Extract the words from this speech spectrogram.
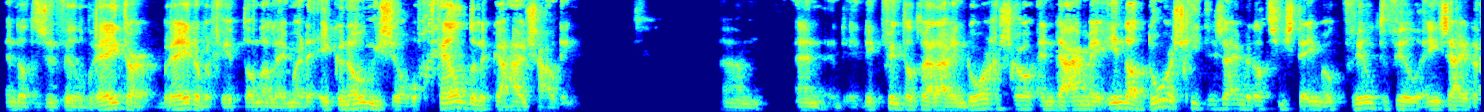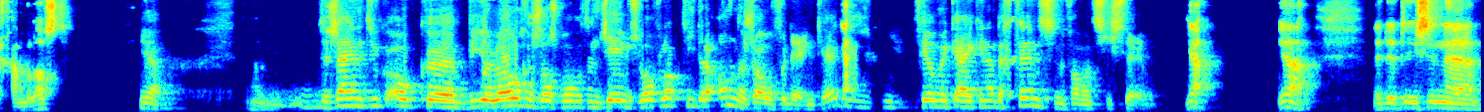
En dat is een veel breder, breder begrip dan alleen maar de economische of geldelijke huishouding. Ehm, en ik vind dat wij daarin doorgeschoten. En daarmee in dat doorschieten zijn we dat systeem ook veel te veel eenzijdig gaan belasten. Ja. Er zijn natuurlijk ook uh, biologen, zoals bijvoorbeeld een James Lovelock, die er anders over denken. Hè? Die veel meer kijken naar de grenzen van het systeem. Ja, ja. Dat, is een, uh,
